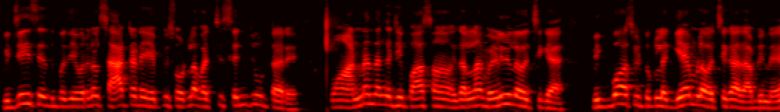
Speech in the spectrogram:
விஜய் சேதுபதி அவர்கள் சாட்டர்டே எபிசோட்ல வச்சு செஞ்சு விட்டாரு. உன் அண்ணன் தங்கச்சி பாசம் இதெல்லாம் வெளியில வச்சுக்க. பிக் பாஸ் வீட்டுக்குள்ள கேம்ல வச்சுக்காது அப்படின்னு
